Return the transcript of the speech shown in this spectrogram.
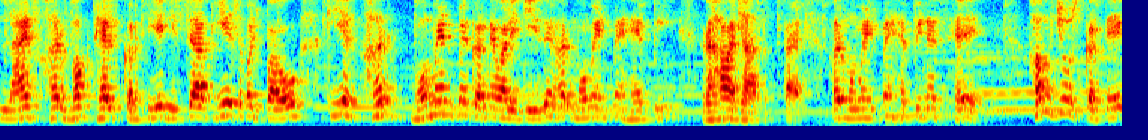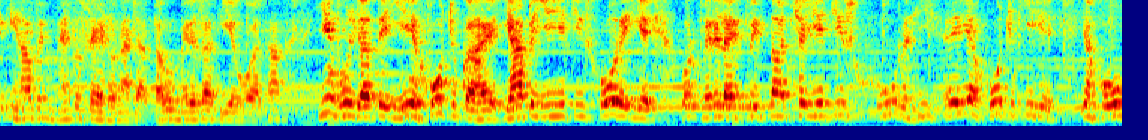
लाइफ हर वक्त हेल्प करती है, जिससे आप ये समझ पाओ कि ये हर मोमेंट में करने वाली चीज़ है, हर मोमेंट में हैप्पी रहा जा सकता है, हर मोमेंट में हैप्पीनेस है। हम चूज़ करते हैं कि हाँ भाई, मैं तो सैड होना चाहता हूँ, मेरे साथ ये हुआ था, ये भूल जाते, ये हो चुका है, यहाँ पे ये ये चीज़ हो रही है, और मेरे लाइफ में इतना अच्छा ये चीज़ हो रही है या हो चुकी है, या हो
